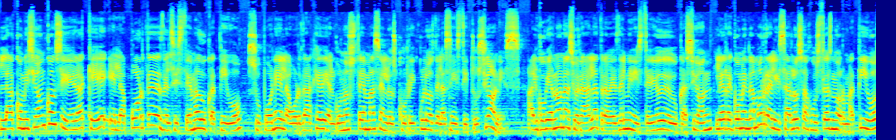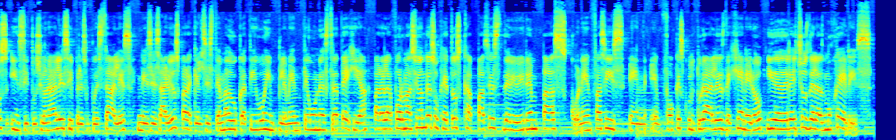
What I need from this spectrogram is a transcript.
La Comisión considera que el aporte desde el sistema educativo supone el abordaje de algunos temas en los currículos de las instituciones. Al Gobierno Nacional, a través del Ministerio de Educación, le recomendamos realizar los ajustes normativos, institucionales y presupuestales necesarios para que el sistema educativo implemente una estrategia para la formación de sujetos capaces de vivir en paz con énfasis en enfoques culturales de género y de derechos de las mujeres.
